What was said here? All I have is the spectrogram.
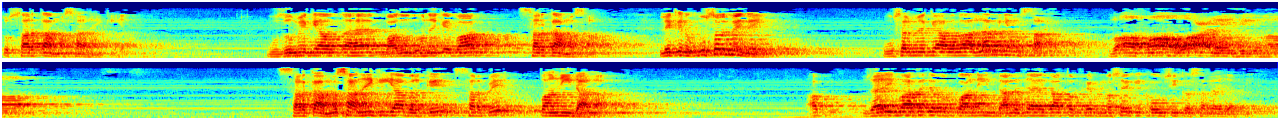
تو سر کا مسا نہیں کیا۔ وضو میں کیا ہوتا ہے؟ بازو دھونے کے بعد سر کا مسا۔ لیکن غسل میں نہیں۔ غسل میں کیا ہوگا؟ لم يمسح سر کا مسا نہیں کیا، بلکہ سر پہ پانی ڈالا۔ ظاہری بات ہے، جب پانی ڈال جائے گا تو پھر مسے کی کون سی کسر رہ جاتی ہے؟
